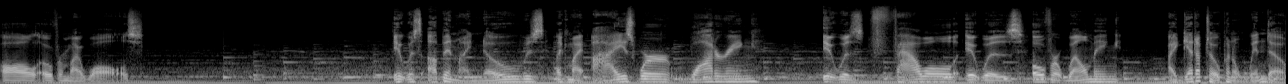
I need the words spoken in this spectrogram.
all over my walls. It was up in my nose, like my eyes were watering. It was foul, it was overwhelming. I get up to open a window,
